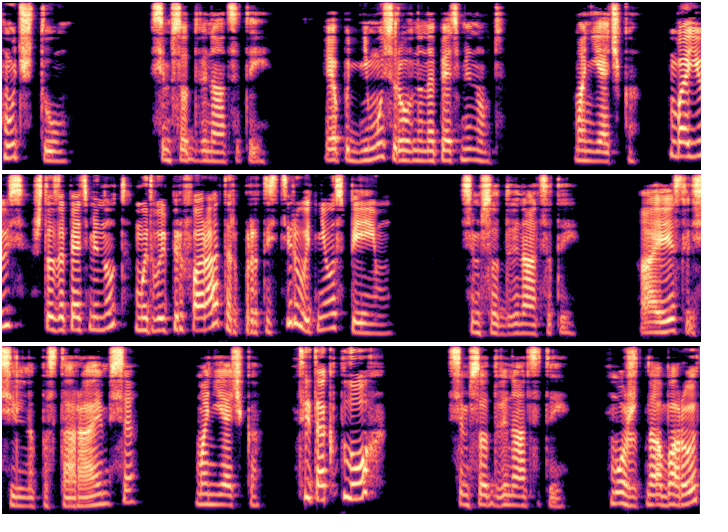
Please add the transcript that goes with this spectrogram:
Учту. 712. Я поднимусь ровно на пять минут. Маньячка. Боюсь, что за пять минут мы твой перфоратор протестировать не успеем. 712. А если сильно постараемся? Маньячка. Ты так плох? 712. Может, наоборот,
